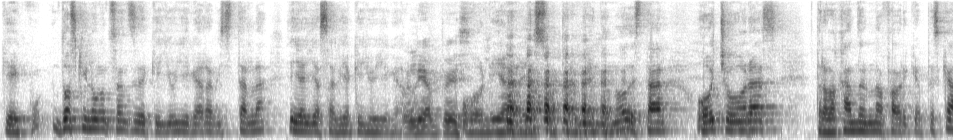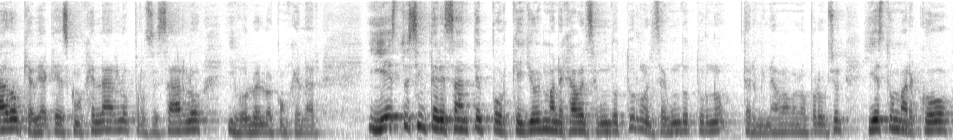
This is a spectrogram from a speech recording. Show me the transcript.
que dos kilómetros antes de que yo llegara a visitarla, ella ya sabía que yo llegaba. Olía pez. Olía eso tremendo, ¿no? De estar ocho horas trabajando en una fábrica de pescado, que había que descongelarlo, procesarlo y volverlo a congelar. Y esto es interesante porque yo manejaba el segundo turno, el segundo turno terminábamos la producción y esto marcó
